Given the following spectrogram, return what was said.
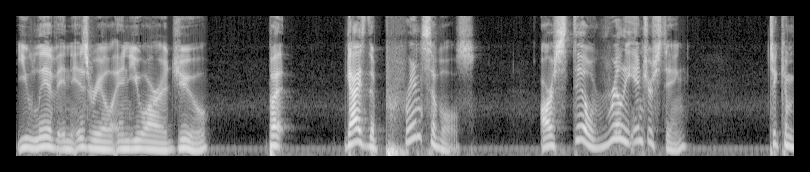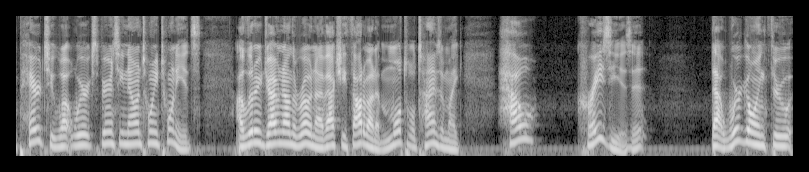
you live in Israel and you are a Jew. But, guys, the principles are still really interesting to compare to what we're experiencing now in 2020. It's I literally driving down the road and I've actually thought about it multiple times. I'm like, how crazy is it that we're going through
